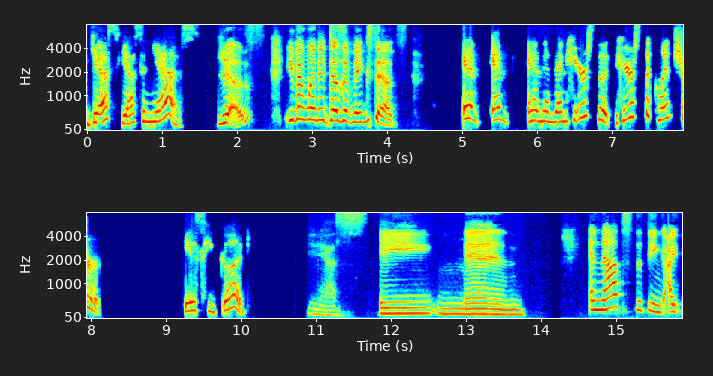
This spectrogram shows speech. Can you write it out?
Yes, yes, and yes. Yes. Even when it doesn't make sense. And and and and then here's the here's the clincher. Is he good? Yes. Amen. And that's the thing. I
